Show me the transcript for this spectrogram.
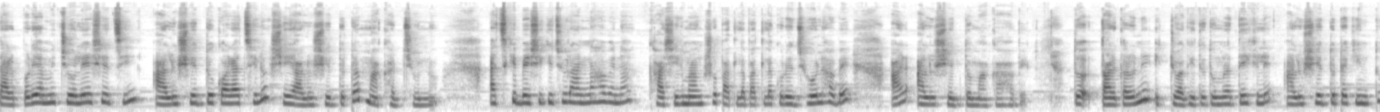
তারপরে আমি চলে এসেছি। আলু সেদ্ধ করা ছিল, সেই আলু সেদ্ধটা মাখার জন্য। আজকে বেশি কিছু রান্না হবে না, খাসির মাংস পাতলা পাতলা করে ঝোল হবে আর আলু সেদ্ধ মাখা হবে। তো তার কারণে একটু আগে তো তোমরা দেখলে, আলু সেদ্ধটা কিন্তু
